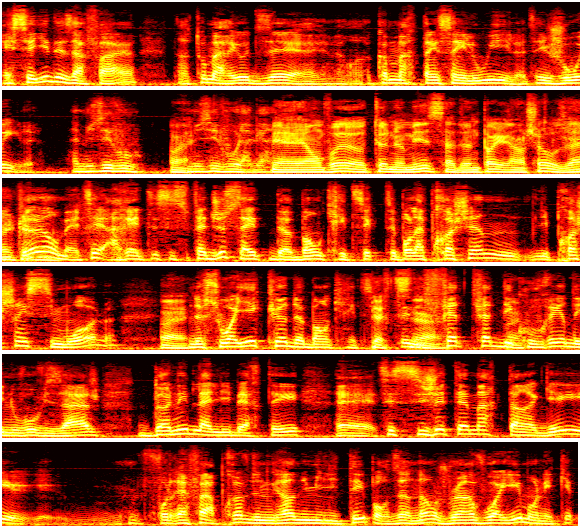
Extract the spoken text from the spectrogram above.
essayez des affaires. Tantôt Mario disait euh, comme Martin Saint-Louis, là, là. Amusez-vous, Ouais. amusez-vous la gang. Mais on voit autonomiste, ça donne pas grand-chose. Hein, Non, non, mais tu sais, arrêtez, faites juste être de bons critiques. Pour la prochaine, les prochains six mois, là, Ouais. ne soyez que de bons critiques. Faites, faites découvrir des nouveaux visages, donnez de la liberté. Euh, si j'étais Marc Tanguay, faudrait faire preuve d'une grande humilité pour dire non, je veux envoyer mon équipe.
